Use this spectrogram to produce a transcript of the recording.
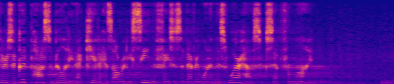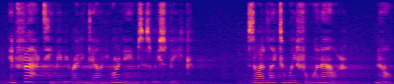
There's a good possibility that Kira has already seen the faces of everyone in this warehouse except for mine. In fact, he may be writing down your names as we speak. So I'd like to wait for one hour. No,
